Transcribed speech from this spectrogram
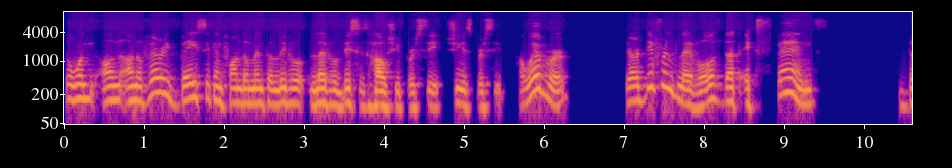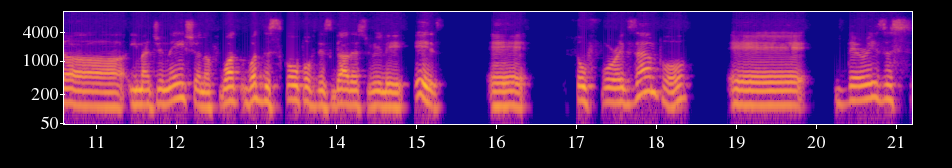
so when, on, on a very basic and fundamental level, level, this is how she perceived, she is perceived. However, there are different levels that expand the imagination of what, what the scope of this goddess really is. Uh, so, for example, uh, there is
